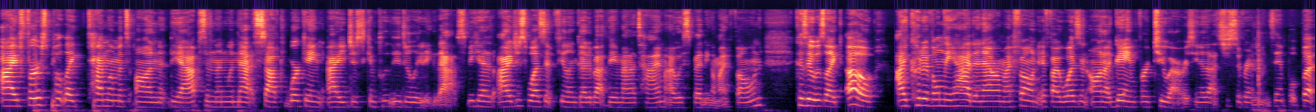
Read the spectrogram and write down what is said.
I first put like time limits on the apps, and then when that stopped working, I just completely deleted the apps because I just wasn't feeling good about the amount of time I was spending on my phone. Because it was like, oh, I could have only had an hour on my phone if I wasn't on a game for two hours. You know, that's just a random example, but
